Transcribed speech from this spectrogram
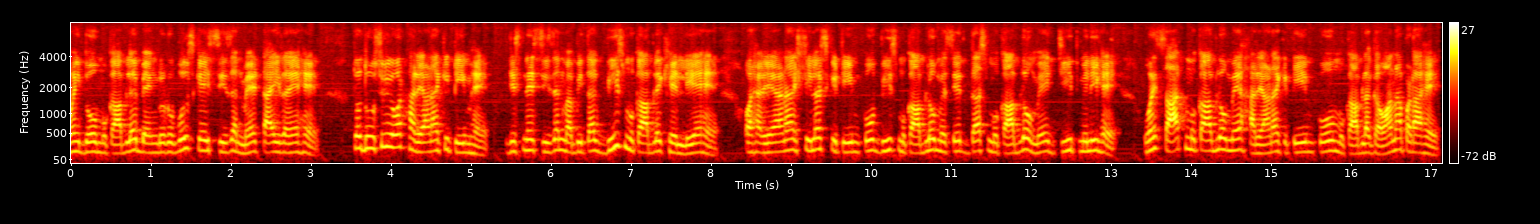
वहीं दो मुकाबले बेंगलुरु बुल्स के इस सीज़न में टाई रहे हैं। तो दूसरी ओर हरियाणा की टीम है, जिसने सीज़न में अभी तक 20 मुकाबले खेल लिए हैं। और हरियाणा स्टीलर्स की टीम को 20 मुकाबलों में से 10 मुकाबलों में जीत मिली है। वहीं सात मुकाबलों में हरियाणा की टीम को मुकाबला गंवाना पड़ा है।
